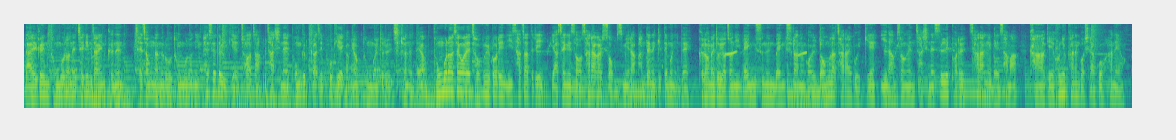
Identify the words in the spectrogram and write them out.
낡은 동물원의 책임자인 그는 재정난으로 동물원이 폐쇄될 위기에 처하자 자신의 봉급까지 포기해가며 동물들을 지켰는데요. 동물원 생활에 적응해버린 이 사자들이 야생에서 살아갈 수 없음이라 판단했기 때문인데 그럼에도 여전히 맹수는 맹수라는 걸 너무나 잘 알고 있기에 이 남성은 자신의 슬리퍼를 사랑의 매 삼아 강하게 훈육하는 것이라고 하네요.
